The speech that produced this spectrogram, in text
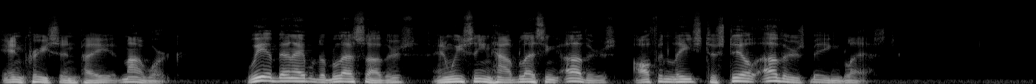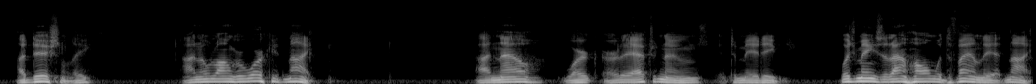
increase in pay at my work. We have been able to bless others, and we've seen how blessing others often leads to still others being blessed. Additionally, I no longer work at night. I now work early afternoons into mid evening, which means that I'm home with the family at night.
